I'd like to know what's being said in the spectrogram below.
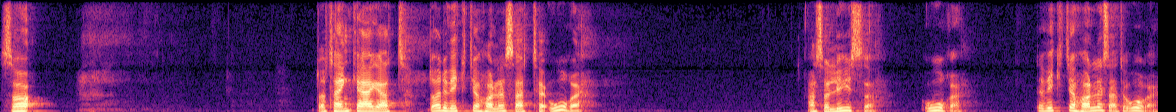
Så da tenker jeg at da er det viktig å holde seg til ordet. Altså lyset, ordet. Det er viktig å holde seg til ordet.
